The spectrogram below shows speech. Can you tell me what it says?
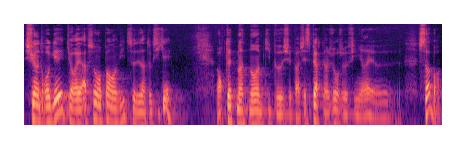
Je suis un drogué qui aurait absolument pas envie de se désintoxiquer. Alors peut-être maintenant un petit peu, je sais pas. J'espère qu'un jour je finirai euh, sobre.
